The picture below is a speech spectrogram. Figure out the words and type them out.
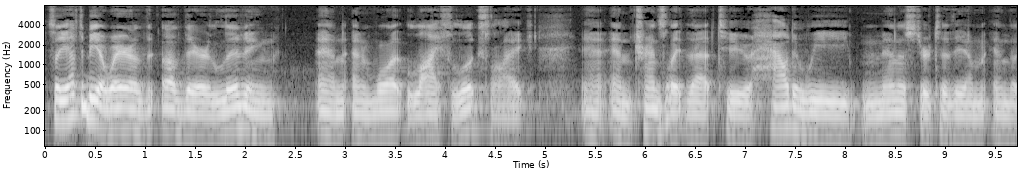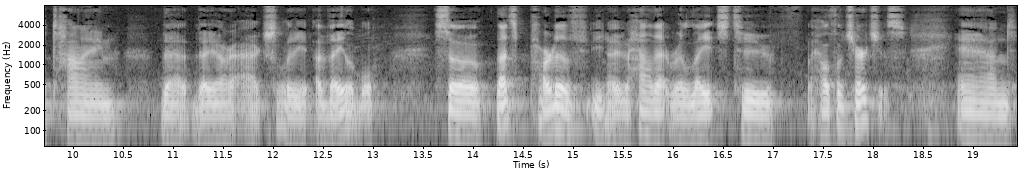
So you have to be aware of, of their living and, and what life looks like. And, and translate that to how do we minister to them in the time that they are actually available. So that's part of you know how that relates to the health of churches, and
